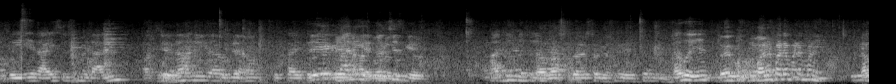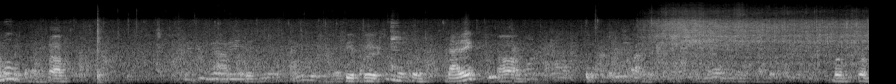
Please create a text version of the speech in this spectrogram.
अब ये राइस उसमें डाली। और फिर तो काय ते अजून कसला टाकू हे? पाणी पाणी पाणी पाणी टाकू हा। तिथे डायरेक्ट हा। बघ बघ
